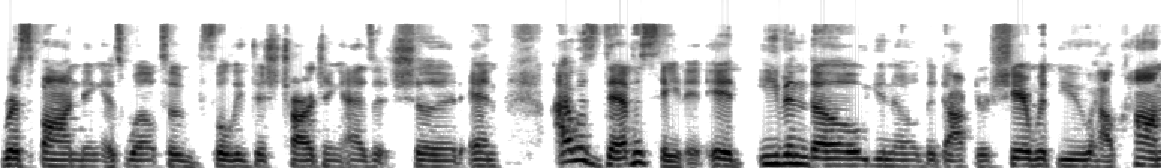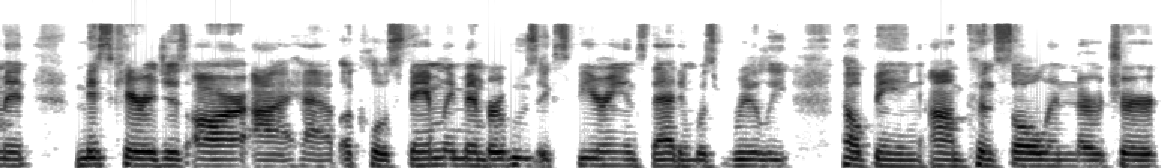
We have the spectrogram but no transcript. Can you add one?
responding as well to fully discharging as it should and i was devastated it even though you know the doctor shared with you how common miscarriages are i have a close family member who's experienced that and was really helping um, console and nurture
